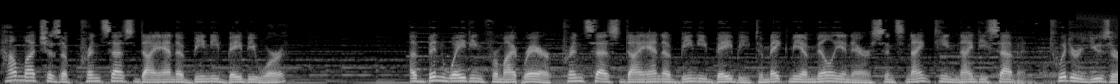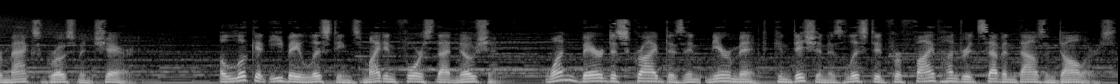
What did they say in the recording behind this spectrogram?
How much is a Princess Diana Beanie Baby worth? I've been waiting for my rare Princess Diana Beanie Baby to make me a millionaire since 1997, Twitter user Max Grossman shared. A look at eBay listings might enforce that notion. One bear described as in near mint condition is listed for $507,000.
